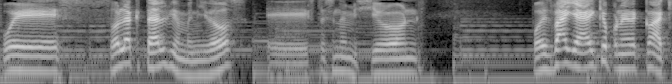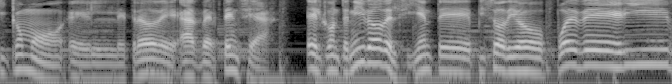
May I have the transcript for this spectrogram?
Pues, hola, ¿qué tal? Bienvenidos. Eh, esta es una emisión. Pues vaya, hay que poner aquí como el letrero de advertencia. El contenido del siguiente episodio puede herir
